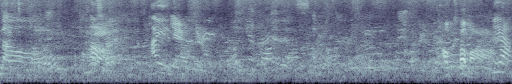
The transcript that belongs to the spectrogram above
No. No. I. Oh, come on. Yeah.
